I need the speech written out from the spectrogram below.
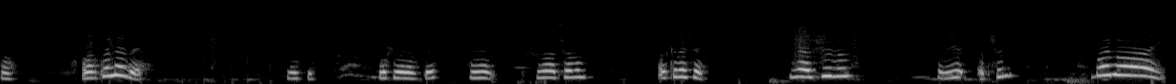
Hah. Anahtar nerede? Neyse. Boş ver anahtar. Hemen şunu açalım. Arkadaşlar. Şimdi açıyoruz. Hadi açın. Bay bay.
